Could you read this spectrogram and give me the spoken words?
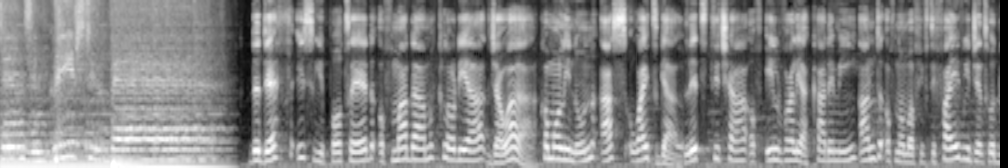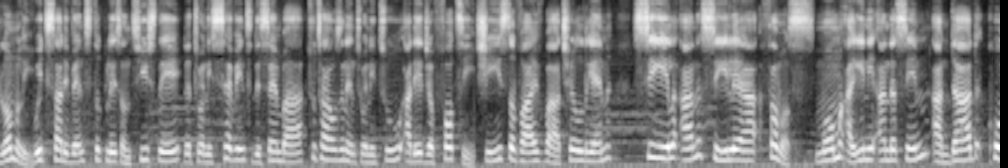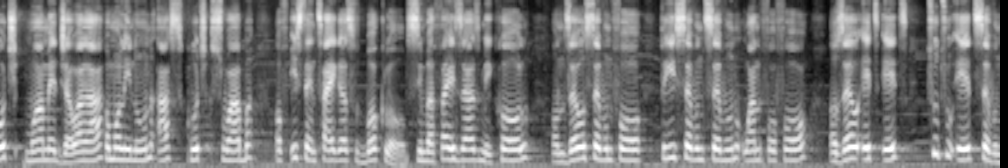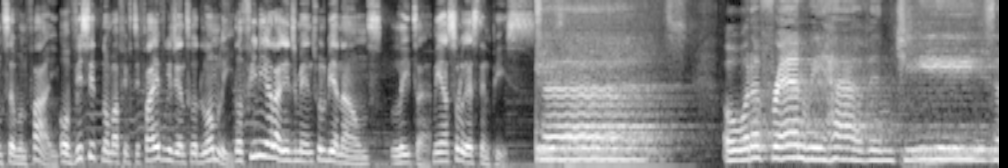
sins and griefs to bear. The death is reported of Madame Claudia Jawara, commonly known as White Girl, late teacher of Hill Valley Academy and of number 55 Regent Road Lumley, which sad events took place on Tuesday, the 27th December 2022 at the age of 40. She is survived by her children, Cyril and Cyrilia Thomas, mom Irene Anderson, and dad Coach Mohamed Jawara, commonly known as Coach Swab of Eastern Tigers Football Club. Sympathizers may call on 074 377 144 or 088 228-775 or visit number 55 Regent Road Lumley. The funeral arrangement will be announced later. May our soul rest in peace. Oh, what a friend we have in Jesus.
